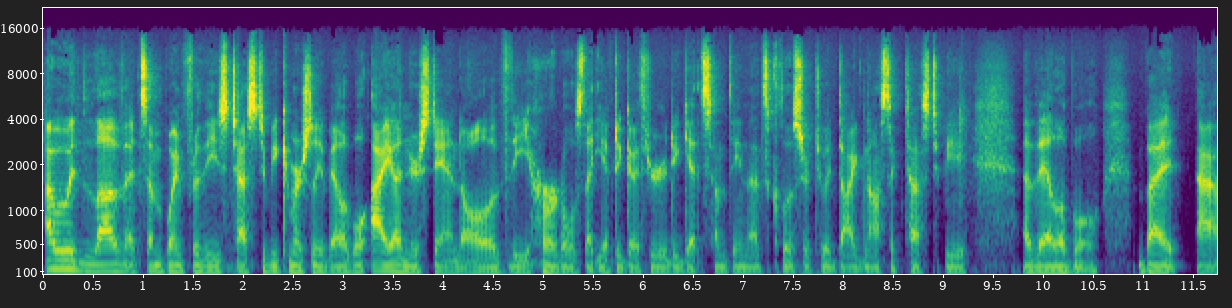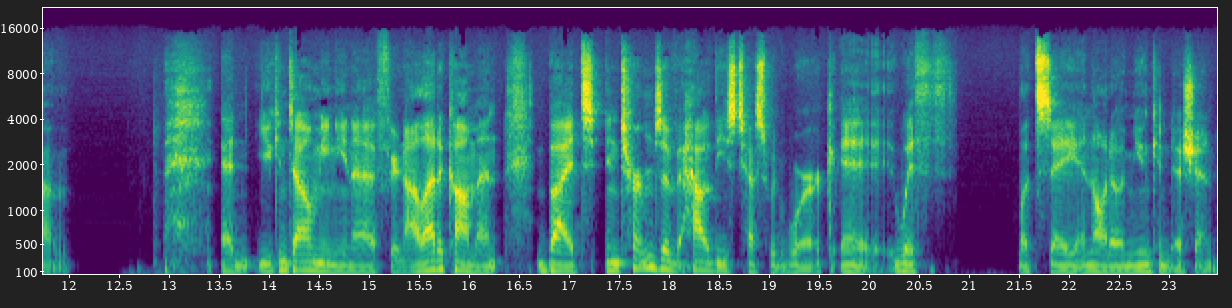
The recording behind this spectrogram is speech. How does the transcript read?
I would love at some point for these tests to be commercially available. I understand all of the hurdles that you have to go through to get something that's closer to a diagnostic test to be available. But, um, and you can tell me, Nina, if you're not allowed to comment, but in terms of how these tests would work uh, with let's say an autoimmune condition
